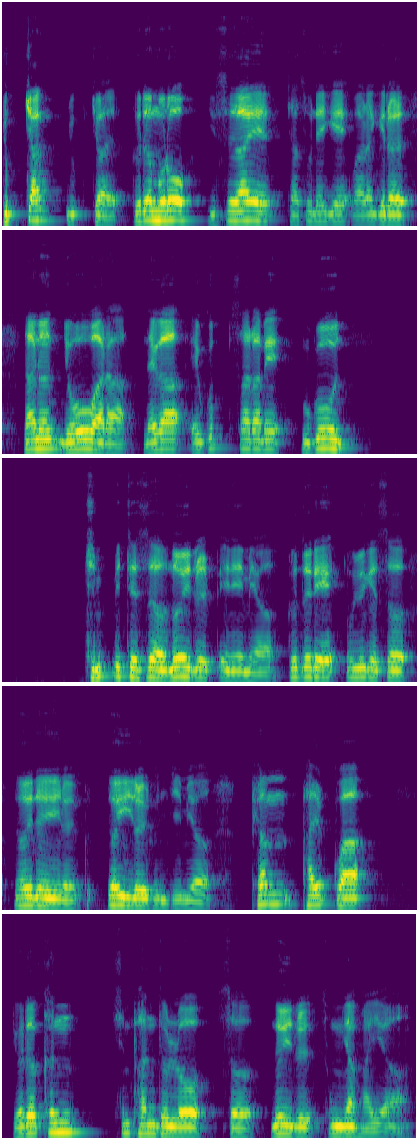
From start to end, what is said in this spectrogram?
6장 6절. 그러므로 이스라엘 자손에게 말하기를 나는 여호와라. 내가 애굽 사람의 무거운 짐 밑에서 너희를 빼내며 그들의 노역에서 너희를 너희를 건지며 편팔과 여러 큰 심판들로서 너희를 속량하여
